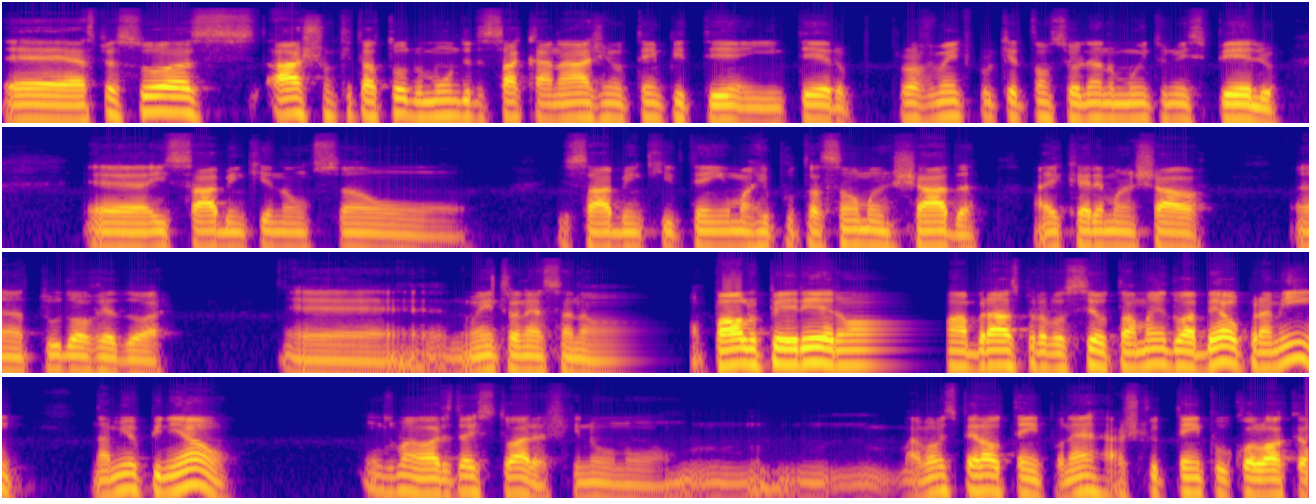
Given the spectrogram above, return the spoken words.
é, as pessoas acham que está todo mundo de sacanagem o tempo inteiro, provavelmente porque estão se olhando muito no espelho é, e sabem que não são, e sabem que tem uma reputação manchada, aí querem manchar uh, tudo ao redor. É, não entra nessa, não. Paulo Pereira, um abraço para você. O tamanho do Abel, para mim, na minha opinião, um dos maiores da história. Acho que não, não, Mas vamos esperar o tempo, né? Acho que o tempo coloca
